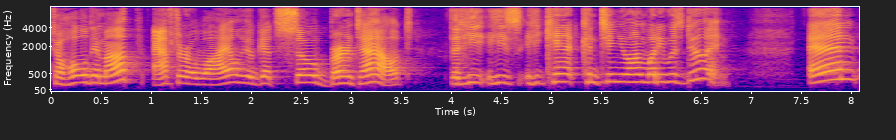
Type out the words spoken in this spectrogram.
to hold him up. After a while, he'll get so burnt out that he, he's, he can't continue on what he was doing. And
